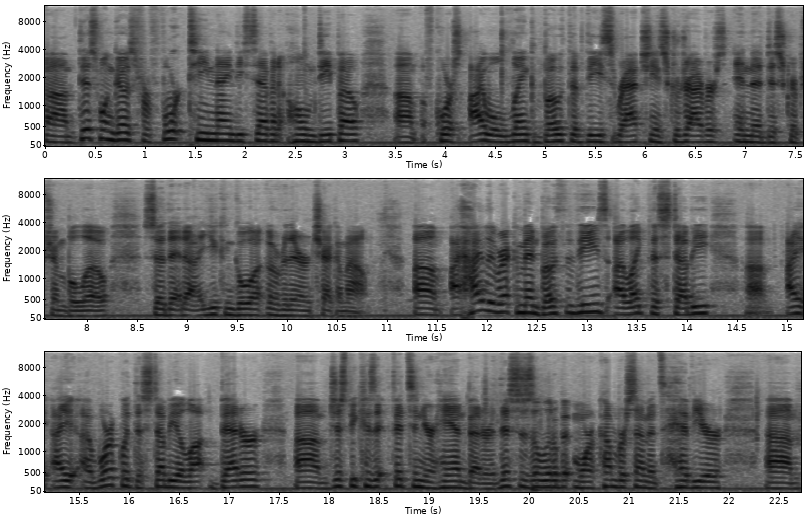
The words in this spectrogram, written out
Um, this one goes for $14.97 at Home Depot. Um, of course, I will link both of these ratcheting screwdrivers in the description below so that uh, you can go over there and check them out. Um, I highly recommend both of these. I like the stubby. Um, I, I, I, work with the stubby a lot better um, just because it fits in your hand better. This is a little bit more cumbersome. It's heavier um,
